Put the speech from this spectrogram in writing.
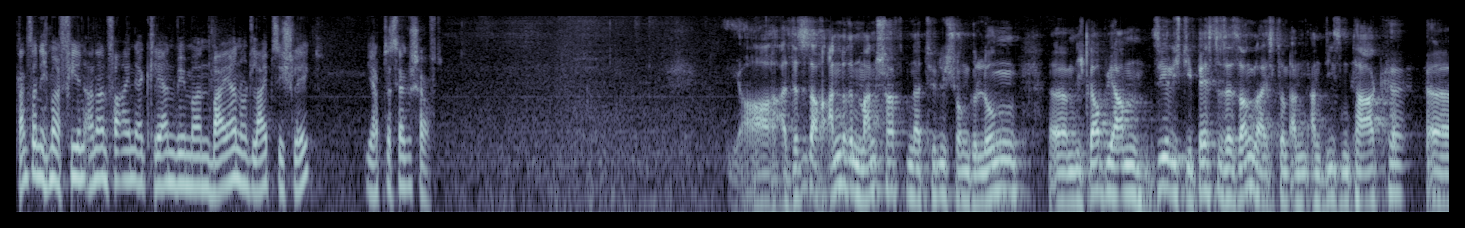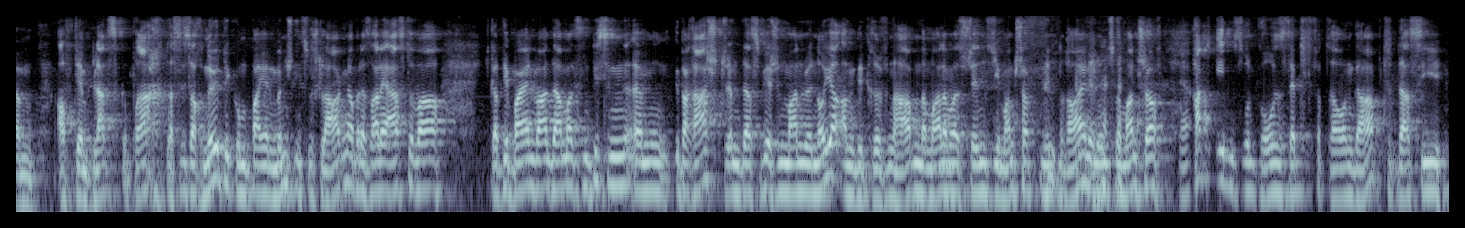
Kannst du nicht mal vielen anderen Vereinen erklären, wie man Bayern und Leipzig schlägt? Ihr habt das ja geschafft. Ja, also das ist auch anderen Mannschaften natürlich schon gelungen. Ähm, ich glaube, wir haben sicherlich die beste Saisonleistung an, an diesem Tag ähm, auf den Platz gebracht. Das ist auch nötig, um Bayern München zu schlagen. Aber das allererste war, ich glaube, die Bayern waren damals ein bisschen ähm, überrascht, ähm, dass wir schon Manuel Neuer angegriffen haben. Normalerweise stellen sich die Mannschaften hinten rein und unsere Mannschaft ja. hat eben so ein großes Selbstvertrauen gehabt, dass sie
